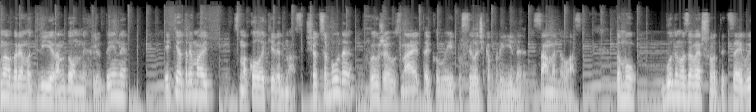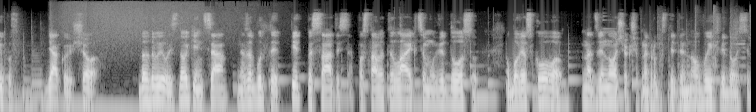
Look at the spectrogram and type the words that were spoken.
Ми оберемо дві рандомних людини, які отримають смаколики від нас. Що це буде, ви вже узнаєте, коли посилочка приїде саме до вас. Тому будемо завершувати цей випуск. Дякую, що додивились до кінця. Не забудьте підписатися, поставити лайк цьому відосу. Обов'язково на дзвіночок, щоб не пропустити нових відосів.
